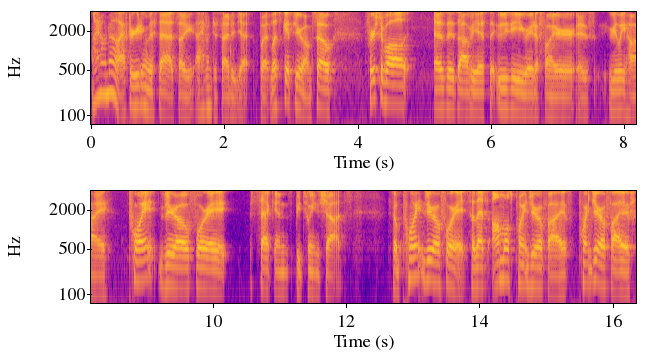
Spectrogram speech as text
I don't know. After reading the stats, I, I haven't decided yet. But let's get through them. So, first of all, as is obvious, the Uzi rate of fire is really high 0.048 seconds between shots. So 0.048. So that's almost 0.05. 0.05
